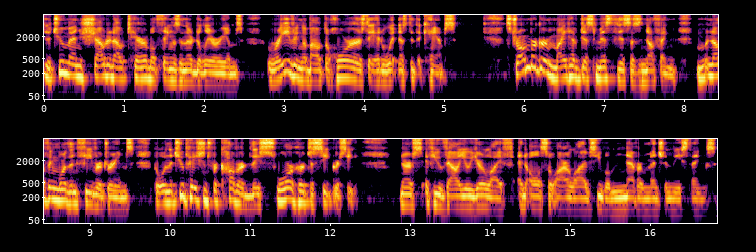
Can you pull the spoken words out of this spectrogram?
the two men shouted out terrible things in their deliriums, raving about the horrors they had witnessed at the camps. Stromberger might have dismissed this as nothing, nothing more than fever dreams, but when the two patients recovered, they swore her to secrecy. Nurse, if you value your life and also our lives, you will never mention these things.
